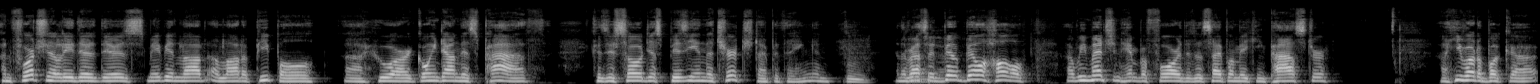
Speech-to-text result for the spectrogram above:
unfortunately, there, there's maybe not a lot of people uh, who are going down this path because they're so just busy in the church type of thing and hmm. and the rest yeah, of it. Bill, Bill Hull, uh, we mentioned him before, the disciple making pastor. Uh, he wrote a book uh,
